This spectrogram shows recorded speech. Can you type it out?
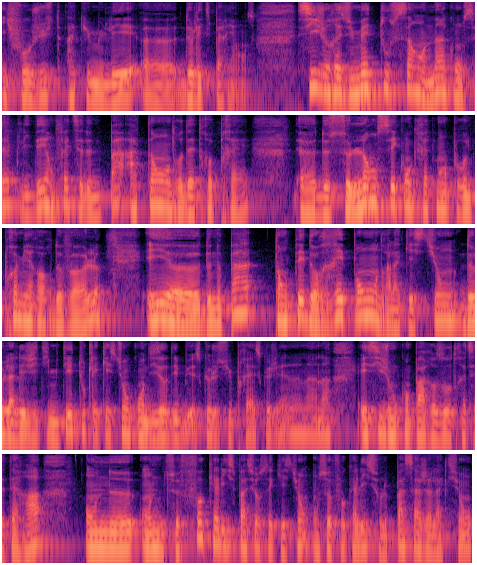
il faut juste accumuler de l'expérience. Si je résumais tout ça en un concept, l'idée en fait, c'est de ne pas attendre d'être prêt, de se lancer concrètement pour une première heure de vol et de ne pas tenter de répondre à la question de la légitimité, toutes les questions qu'on disait au début, est-ce que je suis prêt, est-ce que j'ai... Et si je me compare aux autres, etc. On ne, se focalise pas sur ces questions, on se focalise sur le passage à l'action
